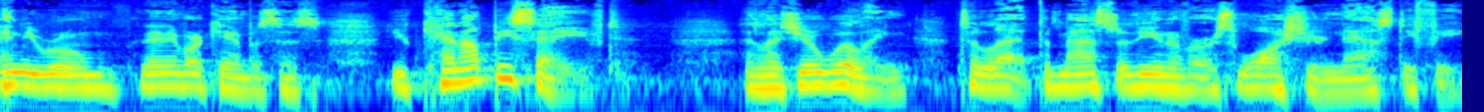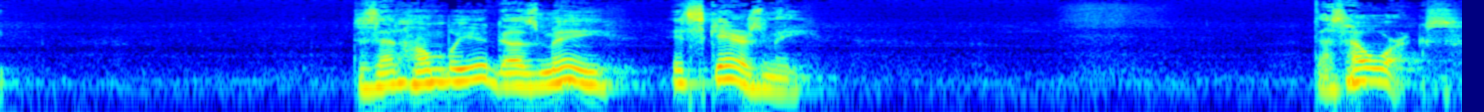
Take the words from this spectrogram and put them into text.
any room at any of our campuses, you cannot be saved unless you're willing to let the master of the universe wash your nasty feet. Does that humble you? It does me. It scares me. That's how it works.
